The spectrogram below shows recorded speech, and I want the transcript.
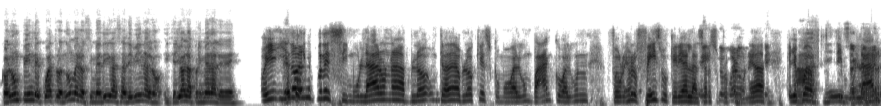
con un pin de cuatro números y me digas, adivínalo, y que yo a la primera le dé. Oye, ¿y Eso- no alguien puede simular una blo un cadena de bloques como algún banco, algún, por ejemplo, Facebook quería lanzar su propia bueno, moneda, que yo Ah, pueda sí, simular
